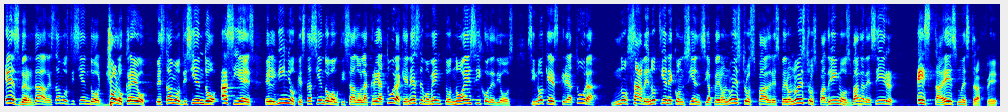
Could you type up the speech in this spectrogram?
es verdad, estamos diciendo, yo lo creo, estamos diciendo, así es, el niño que está siendo bautizado, la criatura que en ese momento no es hijo de Dios, sino que es criatura, no sabe, no tiene conciencia, pero nuestros padres, pero nuestros padrinos van a decir, esta es nuestra fe,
